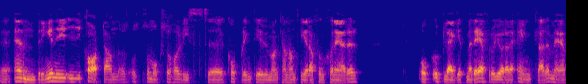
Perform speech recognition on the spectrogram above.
eh, ändringen i, i kartan och, och som också har viss eh, koppling till hur man kan hantera funktionärer och upplägget med det för att göra det enklare med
